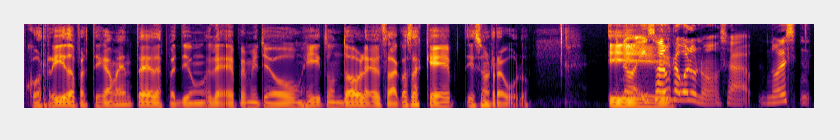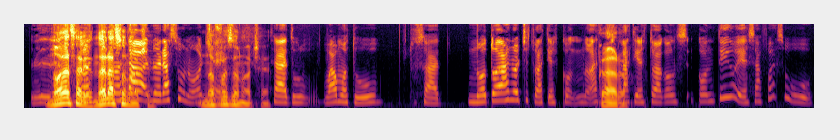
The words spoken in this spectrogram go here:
corridos prácticamente, después dio un- le permitió un hit, un doble, o sea, la cosa es que hizo un revuelo. Y No, hizo un revuelo, no, o sea, no le, No le salió, no era su estaba- noche. No era su noche. no fue su noche. O sea, tú, vamos, tú, o sea, no todas las noches tú las tienes, con- no, Claro. las tienes todas con- contigo y esa fue su,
